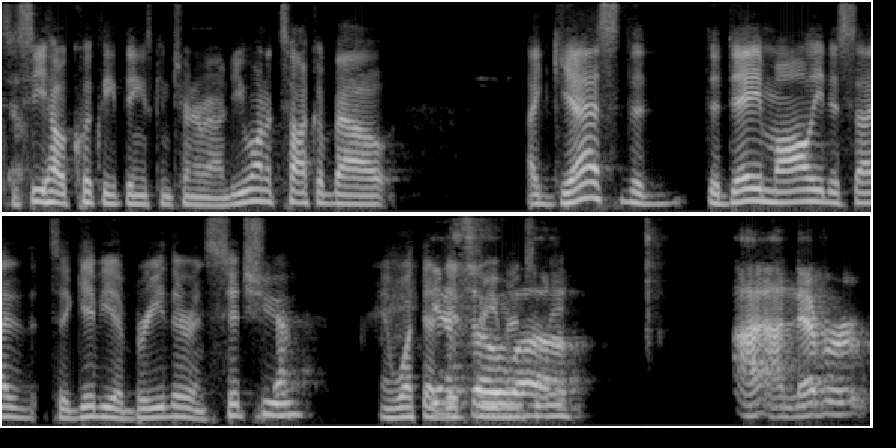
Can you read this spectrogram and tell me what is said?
to Yeah. see how quickly things can turn around. Do you want to talk about? I guess the the day Molly decided to give you a breather and sit you, Yeah. and what that yeah, did for you mentally. uh, I, I never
